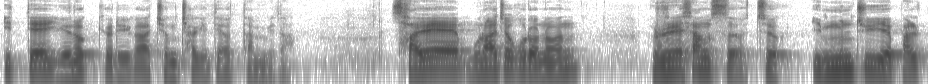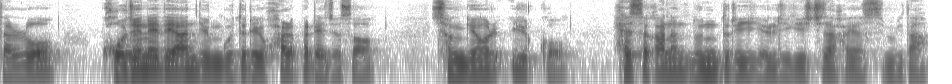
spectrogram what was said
이때 연옥교리가 정착이 되었답니다. 사회 문화적으로는 르네상스 즉 인문주의의 발달로 고전에 대한 연구들이 활발해져서 성경을 읽고 해석하는 눈들이 열리기 시작하였습니다.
